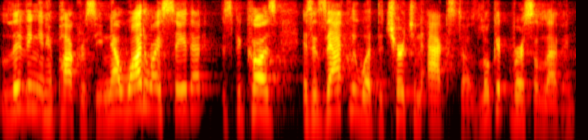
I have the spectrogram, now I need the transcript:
living in hypocrisy. Now, why do I say that? It's because it's exactly what the church in Acts does. Look at verse 11.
